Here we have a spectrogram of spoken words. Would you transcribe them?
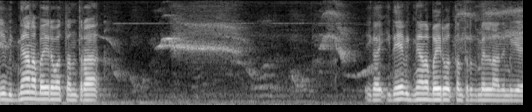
ಈ ವಿಜ್ಞಾನ ಭೈರವ ತಂತ್ರ, ಈಗ ಇದೇ ವಿಜ್ಞಾನ ಭೈರವ ತಂತ್ರದ ಮೇಲೆ ನಾನು ನಿಮಗೆ,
